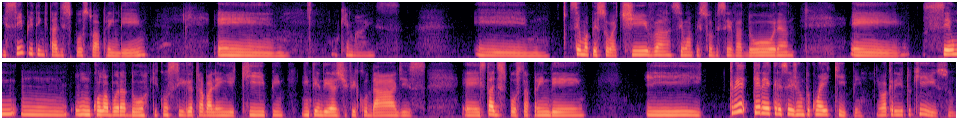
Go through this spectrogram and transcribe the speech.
e sempre tem que estar tá disposto a aprender. É... O que mais? é, ser uma pessoa ativa, ser uma pessoa observadora, é, ser um, um, um, colaborador que consiga trabalhar em equipe, entender as dificuldades, é, estar disposto a aprender e cre querer crescer junto com a equipe. Eu acredito que isso.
